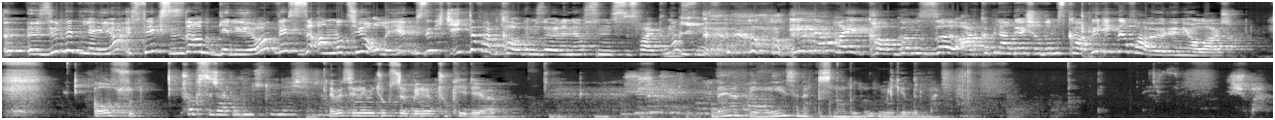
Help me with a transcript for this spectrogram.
ö- özür de dilemiyor. Üstelik sizi de alıp geliyor ve size anlatıyor olayı. Bizim hiç ilk defa bir kavgamızı öğreniyorsunuz siz farkında mısınız? İlk defa hayır kavgamızı, arka planda yaşadığımız kavgayı ilk defa öğreniyorlar. Olsun. Çok sıcakladım üstümü değiştireceğim. Evet senin evin çok sıcak. Benim evim çok iyiydi ya. Ben haklıyım. Niye sen haklısın alıyorsun? Melih Yıldırım ben. Şu var.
